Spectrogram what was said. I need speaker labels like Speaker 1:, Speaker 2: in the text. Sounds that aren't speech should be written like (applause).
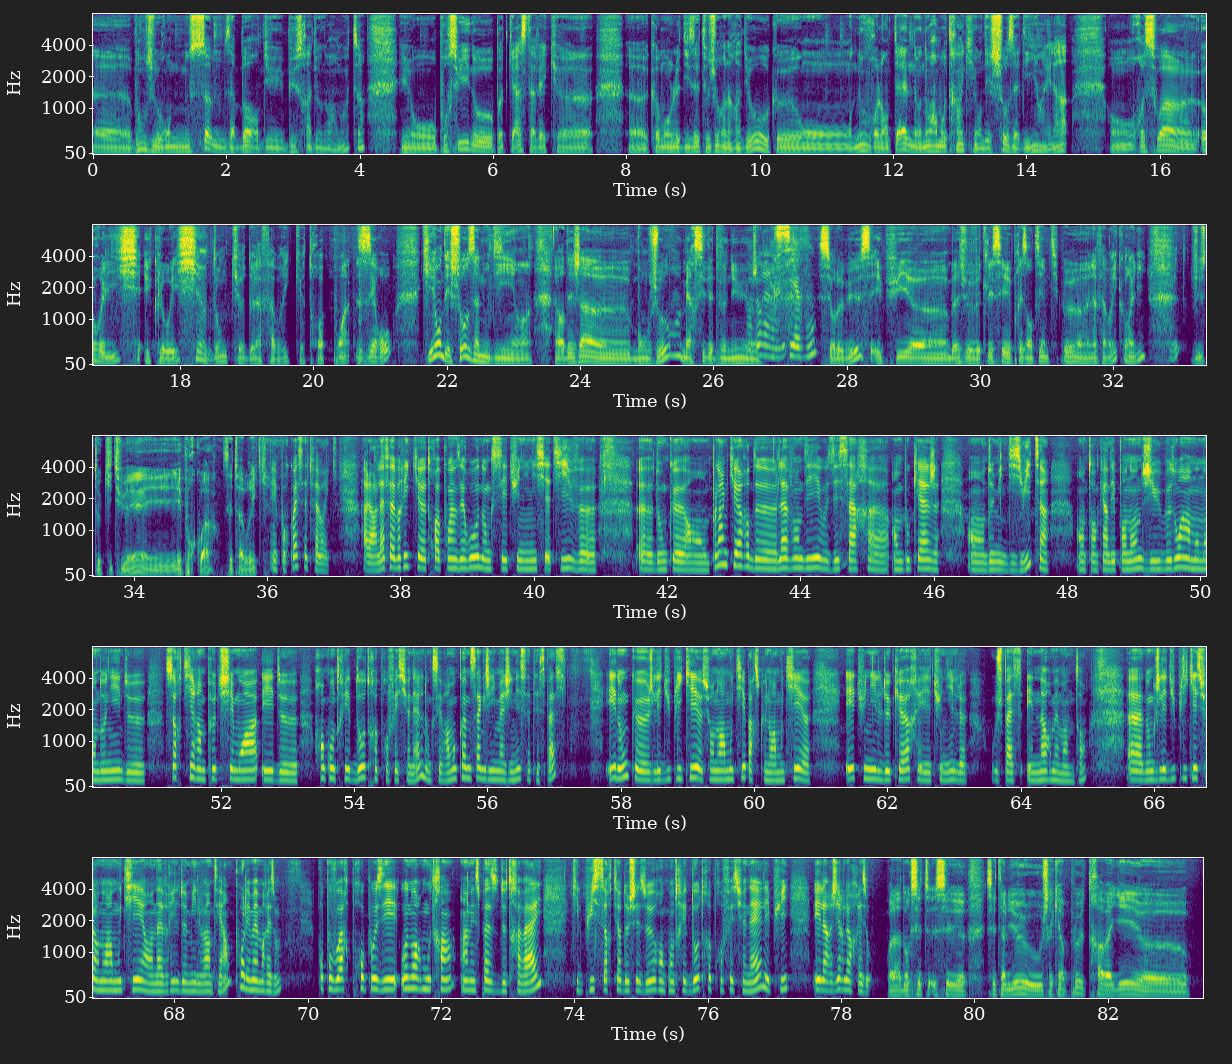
Speaker 1: Euh, bonjour, nous sommes à bord du bus Radio Noirmouth et on poursuit nos podcasts avec, euh, euh, comme on le disait toujours à la radio, qu'on ouvre l'antenne aux Noirmoutrins qui ont des choses à dire. Et là, on reçoit Aurélie et Chloé, donc de la fabrique 3.0, qui ont des choses à nous dire. Alors déjà, bonjour, merci d'être venu.
Speaker 2: Bonjour, merci à vous.
Speaker 1: Sur le bus. Et puis, ben, je vais te laisser présenter un petit peu euh, la fabrique, Aurélie. Juste qui tu es et, pourquoi cette fabrique?
Speaker 2: Et pourquoi cette fabrique? Alors la fabrique 3.0, euh, donc c'est une initiative euh, donc en plein cœur de la Vendée aux Essarts en bocage en 2018. En tant qu'indépendante, j'ai eu besoin à un moment donné de sortir un peu de chez moi et de rencontrer d'autres professionnels. Donc c'est vraiment comme ça que j'ai imaginé cet espace. Et donc, euh, je l'ai dupliqué euh, sur Noirmoutier parce que Noirmoutier euh, est une île de cœur et est une île où je passe énormément de temps. donc, je l'ai dupliqué sur Noirmoutier en avril 2021 pour les mêmes raisons pour pouvoir proposer aux Noirmoutrins un espace de travail, qu'ils puissent sortir de chez eux, rencontrer d'autres professionnels et puis élargir leur réseau.
Speaker 1: Voilà, donc c'est un lieu où chacun peut travailler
